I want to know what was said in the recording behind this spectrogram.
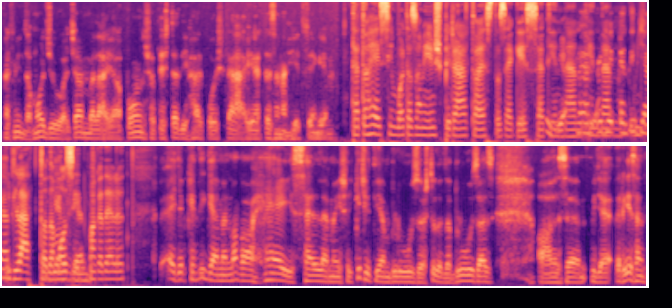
mert mind a Mojo, a Jambalaya, a Ponshop és Teddy Harpo is ráért ezen a hétvégén. Tehát a helyszín volt az, ami inspirálta ezt az egészet innen, igen, innen úgy, igen, úgy láttad igen, a mozit igen. magad előtt. Egyébként igen, mert maga a hely szelleme is egy kicsit ilyen bluesos, tudod, a blues az, az ugye részen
